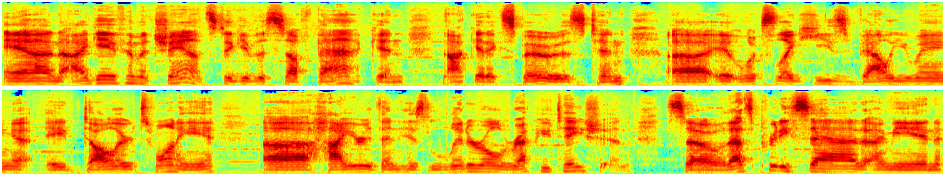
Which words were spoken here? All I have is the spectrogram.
And I gave him a chance to give the stuff back and not get exposed. And uh, it looks like he's valuing a dollar twenty uh, higher than his literal reputation. So that's pretty sad. I mean, uh,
